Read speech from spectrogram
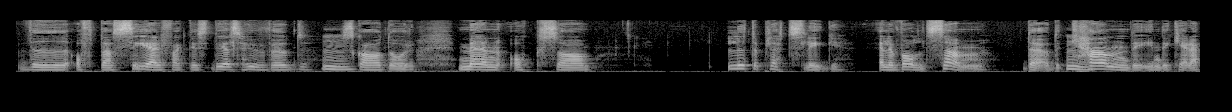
vi ofta ser faktiskt dels huvudskador mm. men också lite plötslig eller våldsam död mm. kan det indikera.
